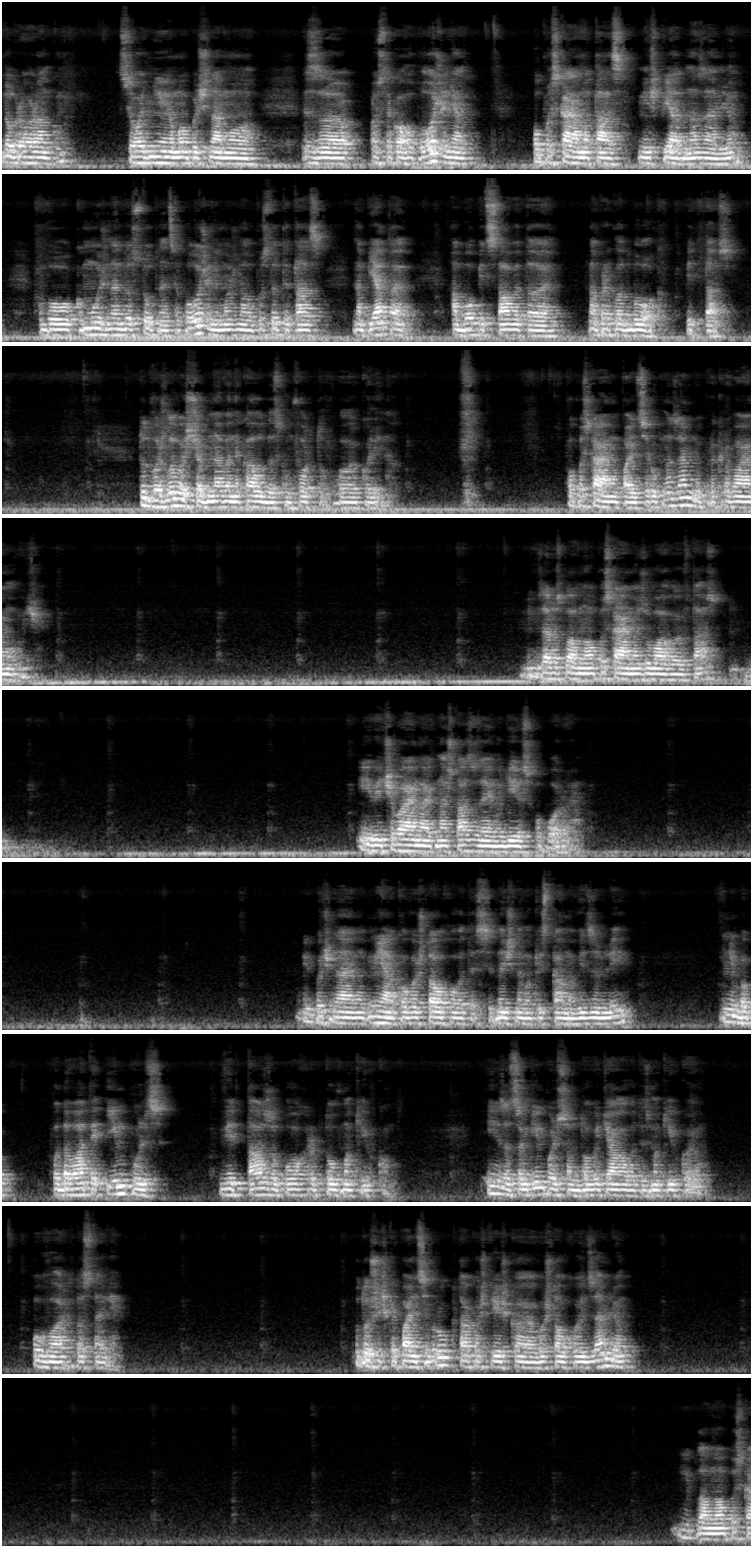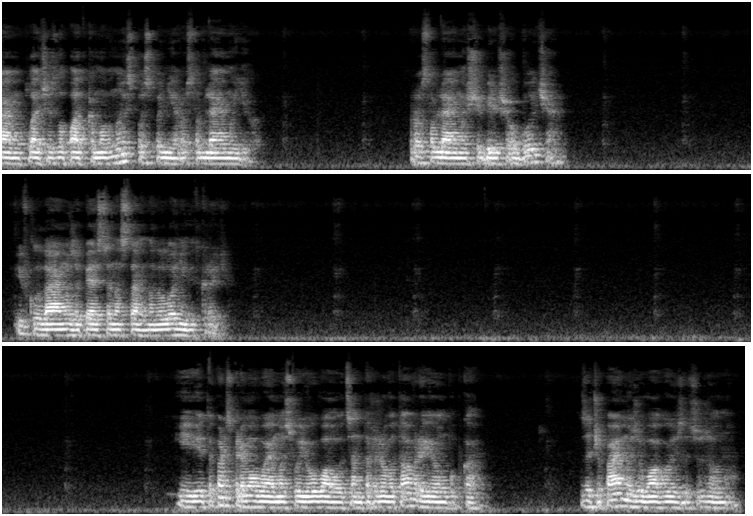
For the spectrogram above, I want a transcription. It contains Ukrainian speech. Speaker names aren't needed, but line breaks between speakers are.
Доброго ранку. Сьогодні ми почнемо з ось такого положення. Опускаємо таз між п'ят на землю. Або кому ж недоступне це положення, можна опустити таз на п'яте або підставити, наприклад, блок під таз. Тут важливо, щоб не виникало дискомфорту в колінах. Опускаємо пальці рук на землю, прикриваємо очі. Зараз плавно опускаємо з увагою в таз. І відчуваємо, як наш таз взаємодіє з опорою. І починаємо м'яко виштовхувати сідничними кістками від землі, ніби подавати імпульс від тазу по хребту в маківку. І за цим імпульсом довитягувати з маківкою уверх до стелі. Подушечки пальців рук також трішки виштовхують землю. І плавно опускаємо плечі з лопатками вниз по спині, розслабляємо їх. Розслабляємо ще більше обличчя. І вкладаємо зап'ястя на стегна долоні відкриті. І тепер спрямовуємо свою увагу в центр живота в регіон пупка. Зачіпаємо з увагою за цю зону.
